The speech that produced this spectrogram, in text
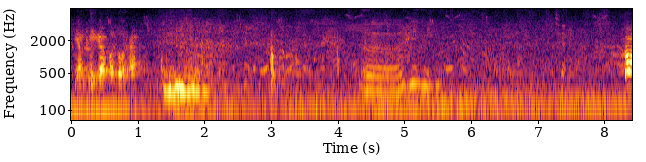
เสียงผิดครับขอโทษครับ เออ ก็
